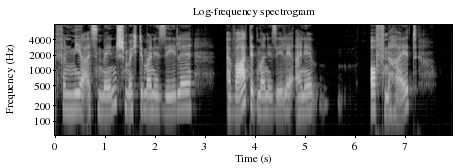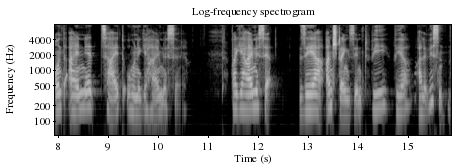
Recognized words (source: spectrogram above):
von mir als Mensch möchte meine Seele, erwartet meine Seele eine Offenheit und eine Zeit ohne Geheimnisse. Weil Geheimnisse sehr anstrengend sind, wie wir alle wissen.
